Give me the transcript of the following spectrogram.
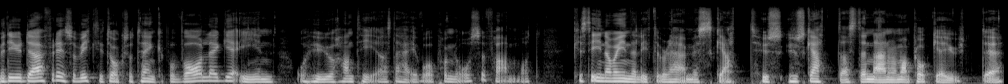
Men det är ju därför det är så viktigt också att tänka på vad lägger jag in och hur hanteras det här i våra prognoser framåt. Kristina var inne lite på det här med skatt, hur, hur skattas det när man plockar ut det?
